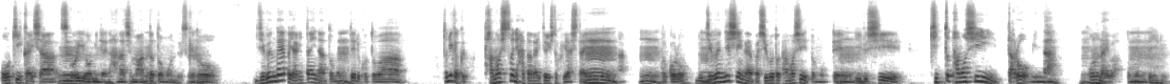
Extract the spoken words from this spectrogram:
大きい会社すごいよみたいな話もあったと思うんですけど、自分がやっぱやりたいなと思ってることは、とにかく楽しそうに働いてる人増やしたいみたいなうんと。ころ、でうん自分自身がやっぱ仕事楽しいと思っているし、きっと楽しいだろうみんな、本来はと思っている。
